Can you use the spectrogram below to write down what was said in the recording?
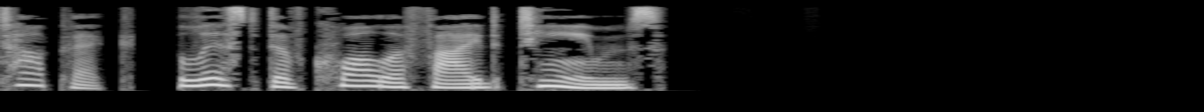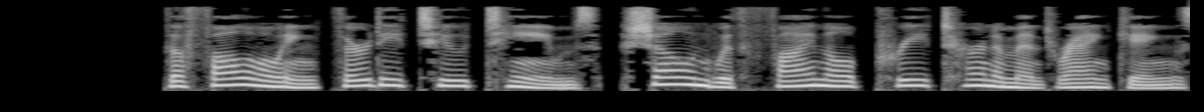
Topic: List of qualified teams The following 32 teams, shown with final pre-tournament rankings,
